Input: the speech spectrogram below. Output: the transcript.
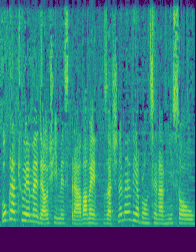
Pokračujeme dalšími zprávami. Začneme v Jablonci nad Nisou.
